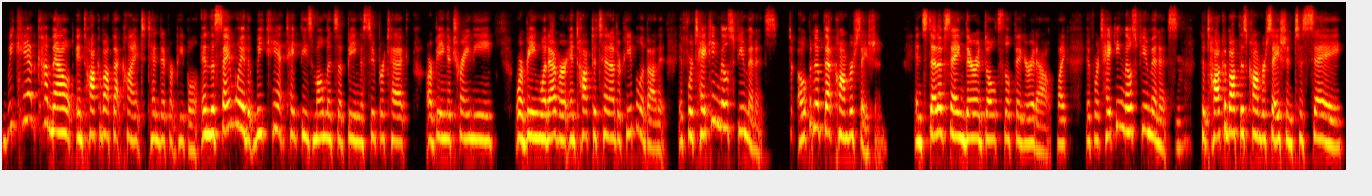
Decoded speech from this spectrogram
we can't come out and talk about that client to 10 different people in the same way that we can't take these moments of being a super tech or being a trainee or being whatever and talk to 10 other people about it. If we're taking those few minutes to open up that conversation, instead of saying they're adults, they'll figure it out. Like if we're taking those few minutes to talk about this conversation to say,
